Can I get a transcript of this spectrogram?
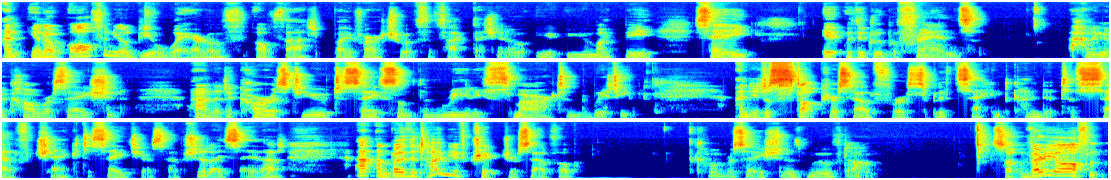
and you know, often you'll be aware of, of that by virtue of the fact that, you know, you, you might be, say, it with a group of friends having a conversation and it occurs to you to say something really smart and witty. And you just stop yourself for a split second, kind of to self check, to say to yourself, should I say that? And by the time you've tricked yourself up, the conversation has moved on. So, very often,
